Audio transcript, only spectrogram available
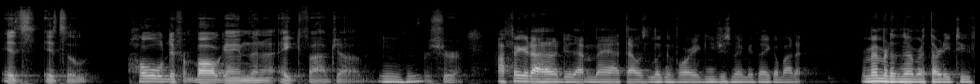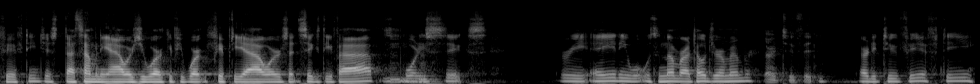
it's it's a whole different ball game than an eight to five job mm-hmm. for sure. I figured out how to do that math I was looking for. You You just made me think about it. Remember the number 3250? Just that's how many hours you work. If you work 50 hours at 65, it's mm-hmm. 46, 380. What was the number I told you? Remember? Thirty two fifty. 3250.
